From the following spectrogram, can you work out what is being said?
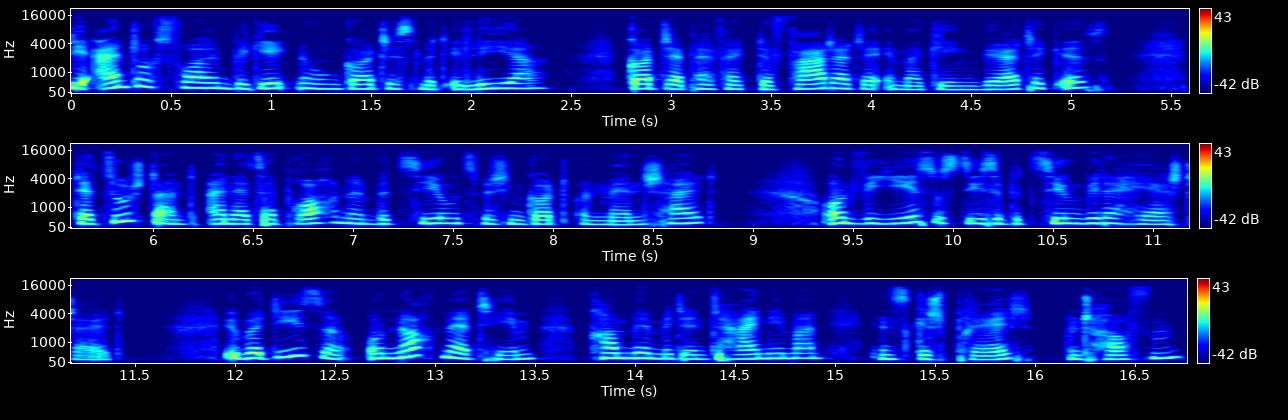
Die eindrucksvollen Begegnungen Gottes mit Elia, Gott der perfekte Vater, der immer gegenwärtig ist, der Zustand einer zerbrochenen Beziehung zwischen Gott und Menschheit und wie Jesus diese Beziehung wiederherstellt, über diese und noch mehr Themen kommen wir mit den Teilnehmern ins Gespräch und hoffen,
